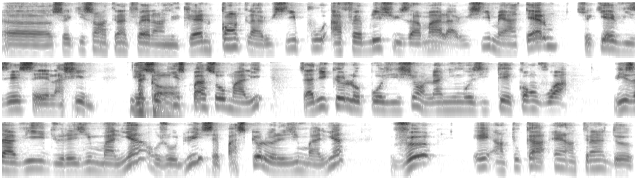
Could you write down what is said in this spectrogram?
euh, ce qu'ils sont en train de faire en Ukraine contre la Russie pour affaiblir suffisamment la Russie, mais à terme, ce qui est visé, c'est la Chine. Et ce qui se passe au Mali, c'est-à-dire que l'opposition, l'animosité qu'on voit vis-à-vis du régime malien aujourd'hui, c'est parce que le régime malien veut, et en tout cas est en train de,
